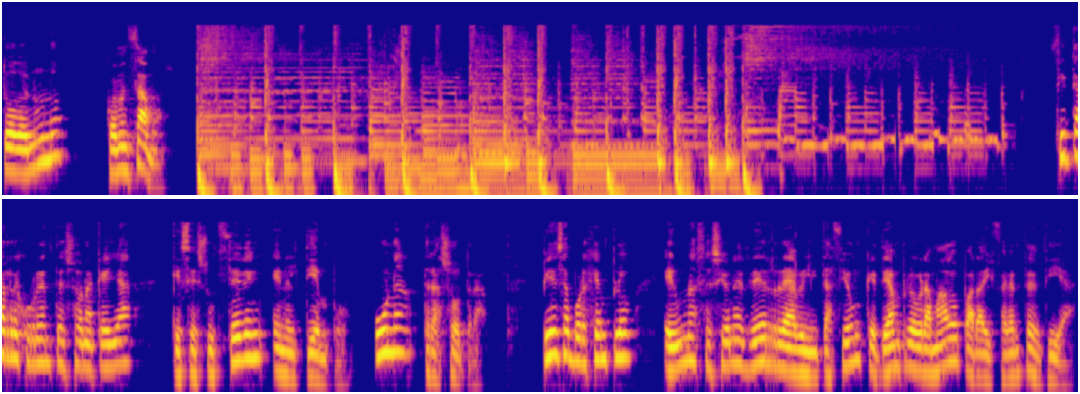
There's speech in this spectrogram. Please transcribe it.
todo en uno? Comenzamos. Citas recurrentes son aquellas que se suceden en el tiempo, una tras otra. Piensa, por ejemplo, en unas sesiones de rehabilitación que te han programado para diferentes días.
